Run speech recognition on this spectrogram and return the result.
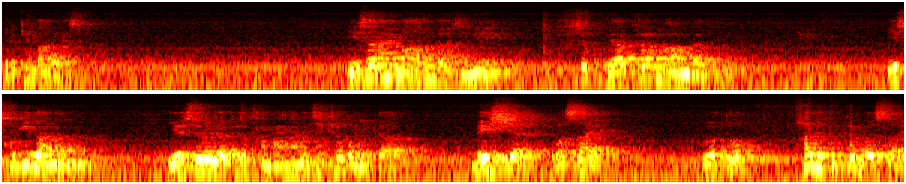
이렇게 말을 했을까? 이 사람의 마음가짐이 아주 고약한 마음가짐입니다. 이 서기관은 예수를 옆에서 가만히 지켜보니까 메시아, 머사이, 그것도 팔리티컬 머사이,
